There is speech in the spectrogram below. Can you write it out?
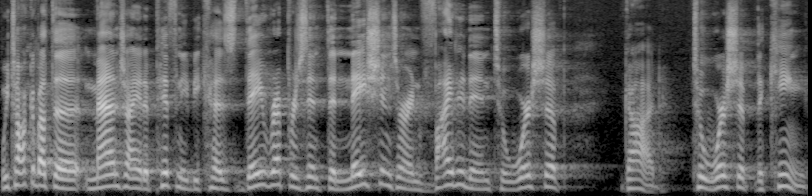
We talk about the Magi at Epiphany because they represent the nations are invited in to worship God to worship the king.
